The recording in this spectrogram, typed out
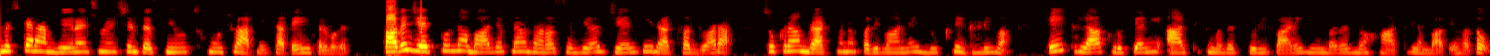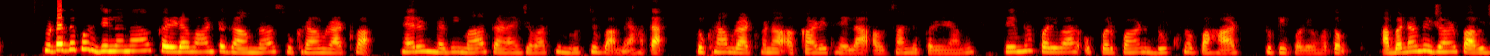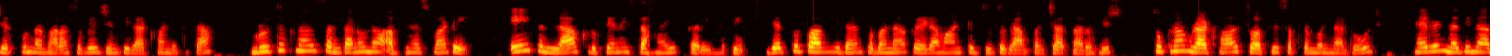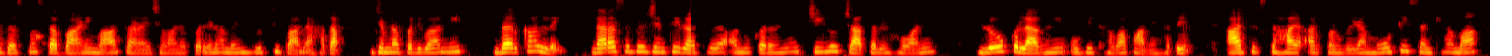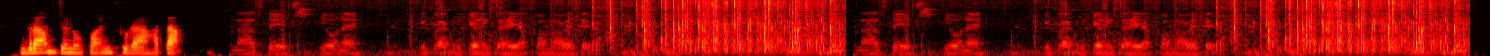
નમસ્કાર, આમ જોઈ રહ્યા છો નેશન પ્લસ ન્યૂઝ હું છું આપની સાથે હિતલ ભગત. પાવેલ જેતપુરના ભાજપના ધારાસભ્ય જયંતિ રાઠવા દ્વારા સુખરામ રાઠવાના પરિવારને દુઃખની ઘડીમાં એક લાખ રૂપિયાની આર્થિક મદદ પૂરી પાડીને મદદનો હાથ લંબાવ્યો હતો. છોટાઉદેપુર જિલ્લાના કૈડાવાંટ ગામના સુખરામ રાઠવા હેરણ નદીમાં તણાઈ જવાથી મૃત્યુ પામ્યા હતા. સુખરામ રાઠવાના અકાળે થયેલા અવસાનને પરિણામે તેમના પરિવાર ઉપર પણ દુઃખનો પહાડ તૂટી પડ્યો હતો. આ બનાવની જાણ પાવી જેતપુરના ધારાસભ્ય જયંતિ રાઠવાને થતા મૃતકના સંતાનોના અભ્યાસ માટે એક લાખ રૂપિયાની સહાય કરી હતી. જેતપુર પાવી વિધાનસભાના કૈડાવાંટ જૂથ ગ્રામ પંચાયતના રહીશ સુખરામ રાઠવા ચોથી સપ્ટેમ્બરના રોજ હેરણ નદીના ધસમસતા પાણીમાં તણાઈ જવાને પરિણામે મૃત્યુ પામ્યા હતા. જેમના પરિવારની દરકાર લઈ ધારાસભ્ય જયંતિ રાઠવાએ અનુકરણીય ચીલો ચાતરી હોવાની લોક લાગણી ઊભી થવા પામી હતી. આર્થિક સહાય અર્પણ વેળા મોટી સંખ્યામાં ગ્રામજનો પણ જોડાયા હતા. હસ્તે તેઓને એક રૂપિયાની સહાય આપવામાં આવે છે. તેઓને એક લાખ રૂપિયાની સહાય આપવામાં આવે છે.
